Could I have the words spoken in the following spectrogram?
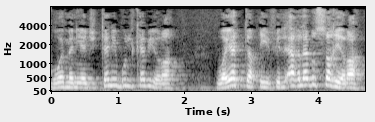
هو من يجتنب الكبيرة ويتقي في الأغلب الصغيرة.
